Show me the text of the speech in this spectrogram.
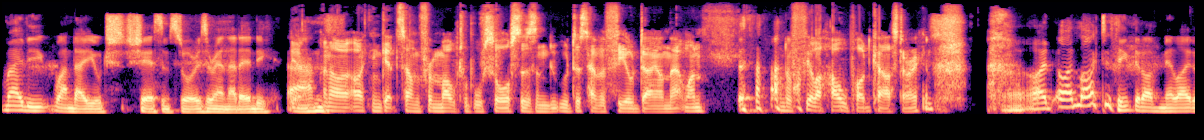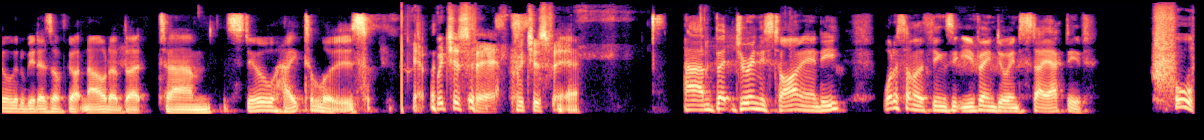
maybe one day you'll share some stories around that, Andy. Yeah, Um, and I, I can get some from multiple sources, and we'll just have a field day on that one. and I'll fill a whole podcast, I reckon. Uh, I'd, I'd like to think that I've mellowed a little bit as I've gotten older, but um, still hate to lose. Yeah, which is fair. Which is fair. Um, but during this time, Andy, what are some of the things that you've been doing to stay active? Phew.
